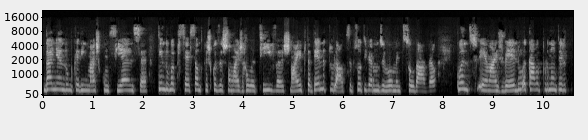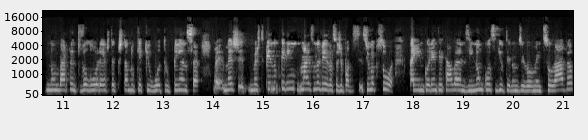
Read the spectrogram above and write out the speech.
ganhando um bocadinho mais confiança, tendo uma percepção de que as coisas são mais relativas, não é? E, portanto, é natural que se a pessoa tiver um desenvolvimento saudável, quando é mais velho, acaba por não ter, não dar tanto valor a esta questão do que é que o outro pensa, mas, mas depende um bocadinho, mais uma vez, ou seja, pode se uma pessoa tem 40 e tal anos e não conseguiu ter um desenvolvimento saudável,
